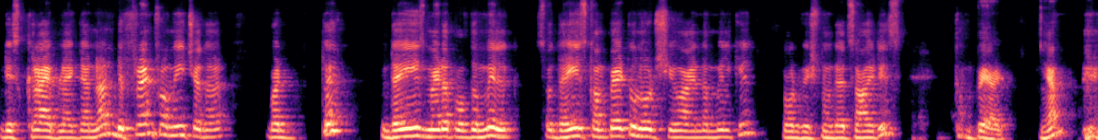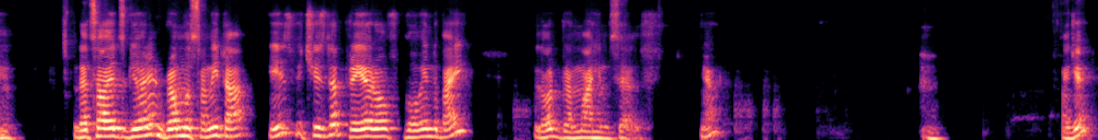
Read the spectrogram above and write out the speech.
described. Like they're not different from each other, but the dahi is made up of the milk. So dahi is compared to Lord Shiva and the milk is Lord Vishnu. That's how it is compared. Yeah. That's how it's given in Brahma Samhita is, which is the prayer of Govind by Lord Brahma himself. Yeah. अजय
